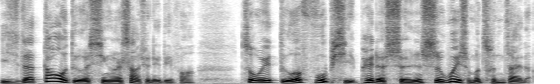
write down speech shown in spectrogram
以及在道德形而上学那个地方，作为德福匹配的神是为什么存在的？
